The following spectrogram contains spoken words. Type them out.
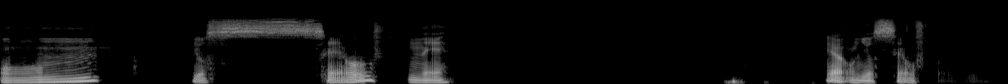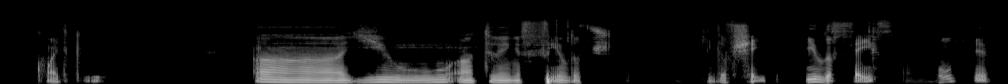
on yourself. Nah. Yeah, on yourself. Quite good. Uh, you are doing a field of field of shape, field of faith on bullshit.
